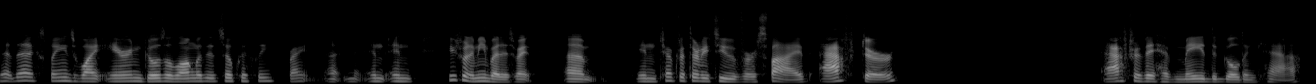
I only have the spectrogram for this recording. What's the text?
that that explains why Aaron goes along with it so quickly, right? Uh, and and here's what I mean by this, right? Um, in chapter 32, verse 5, after after they have made the golden calf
